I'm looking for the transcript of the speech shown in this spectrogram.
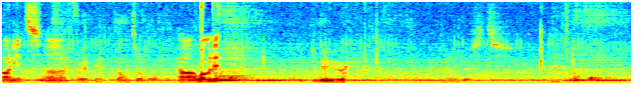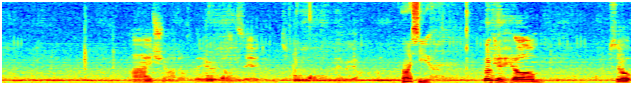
audience. Uh, I fell into a hole. Uh, one minute. I shot up there. Don't say I didn't. There we go. Oh, I see you. Okay. Um. So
